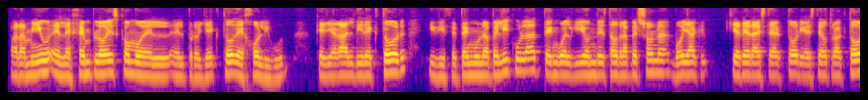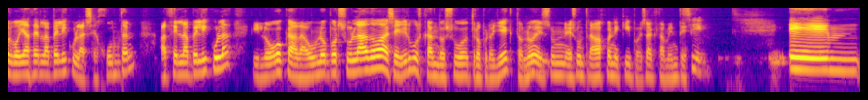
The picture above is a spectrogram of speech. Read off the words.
Para mí el ejemplo es como el, el proyecto de Hollywood, que llega el director y dice, tengo una película, tengo el guion de esta otra persona, voy a querer a este actor y a este otro actor, voy a hacer la película, se juntan, hacen la película y luego cada uno por su lado a seguir buscando su otro proyecto, ¿no? Es un, es un trabajo en equipo, exactamente. Sí. Eh,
